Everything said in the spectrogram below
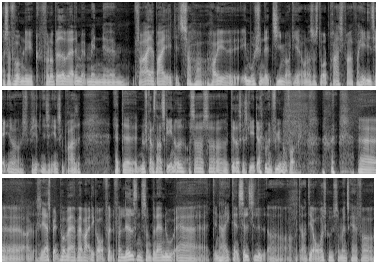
og så forhåbentlig få noget bedre ud af det. Men, øh, Ferrari er bare et, et så hø- høj øh, emotionelt team, og de er under så stort pres fra, fra hele Italien, og specielt den italienske presse, at øh, nu skal der snart ske noget, og så, så det, der skal ske, der er, at man fyrer nogle folk. øh, og, så jeg er spændt på, hvad, hvad vej det går. For, for ledelsen, som den er nu, er, den har ikke den selvtillid og, og, og det overskud, som man skal have for at,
